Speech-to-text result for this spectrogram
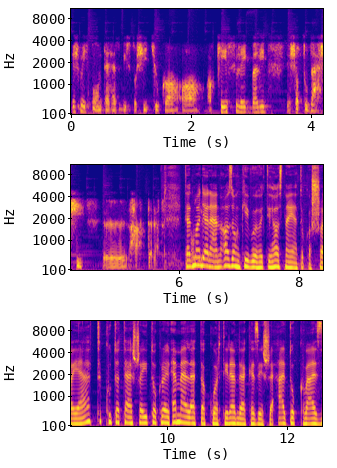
és mi pont ehhez biztosítjuk a, a, a készülékbeli és a tudási ö, hátteret. Tehát magyarán azon kívül, hogy ti használjátok a saját kutatásaitokra, emellett akkor ti rendelkezésre álltok kvázi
